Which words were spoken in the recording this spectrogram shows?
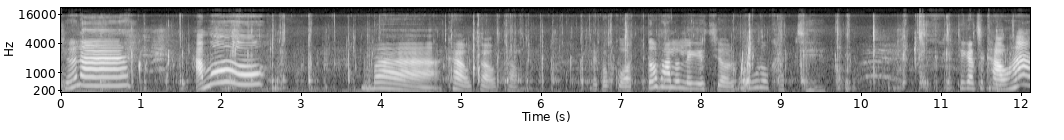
শোনা হাম্মু বা, খাও খাও খাও। দেখো কত ভালো লেগেছে ওর পুরো খাচ্ছে। ঠিক আছে, খাও হ্যাঁ?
